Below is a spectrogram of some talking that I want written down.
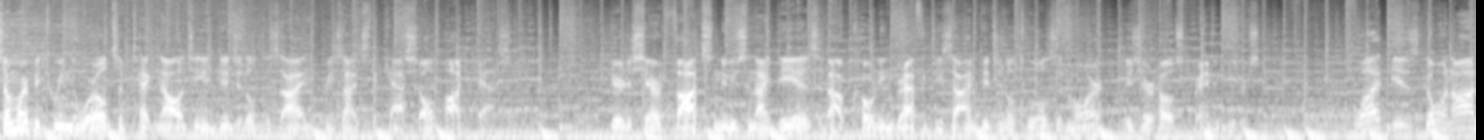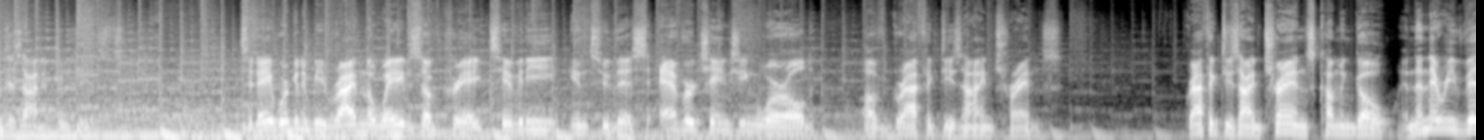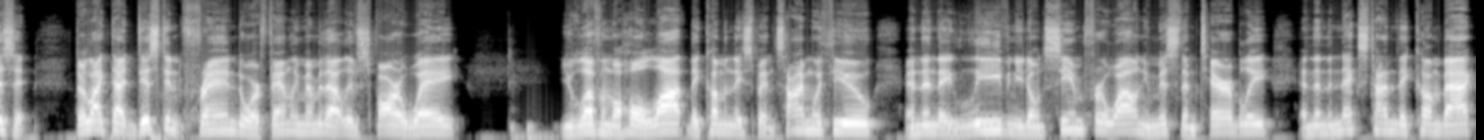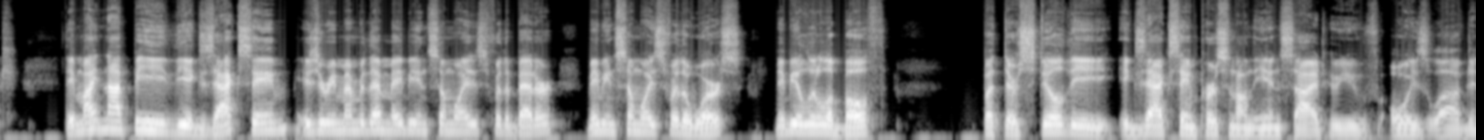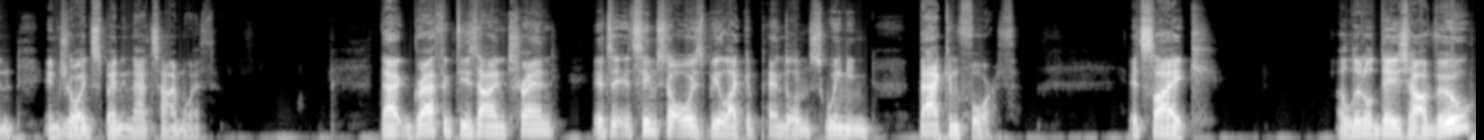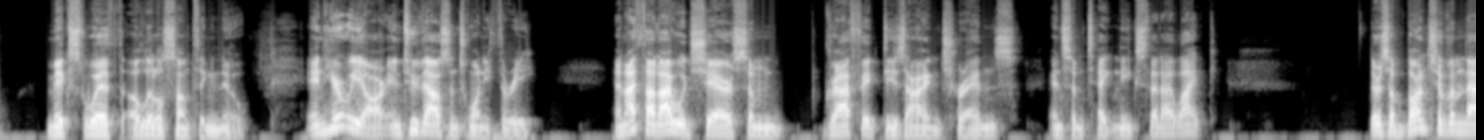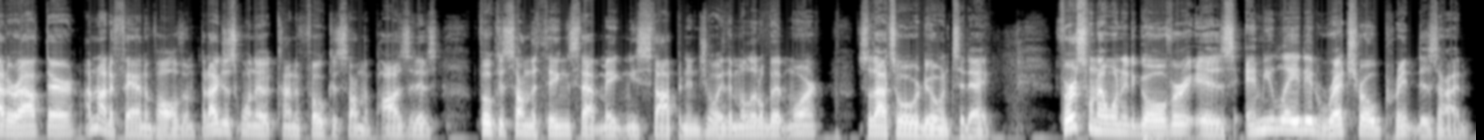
Somewhere between the worlds of technology and digital design resides the Cash All Podcast. Here to share thoughts, news, and ideas about coding, graphic design, digital tools, and more is your host, Brandon Peterson. What is going on, design enthusiasts? Today, we're going to be riding the waves of creativity into this ever changing world of graphic design trends. Graphic design trends come and go, and then they revisit. They're like that distant friend or family member that lives far away. You love them a whole lot. They come and they spend time with you, and then they leave, and you don't see them for a while, and you miss them terribly. And then the next time they come back, they might not be the exact same as you remember them, maybe in some ways for the better, maybe in some ways for the worse, maybe a little of both but they're still the exact same person on the inside who you've always loved and enjoyed spending that time with. That graphic design trend, it's, it seems to always be like a pendulum swinging back and forth. It's like a little deja vu mixed with a little something new. And here we are in 2023, and I thought I would share some graphic design trends and some techniques that I like. There's a bunch of them that are out there. I'm not a fan of all of them, but I just want to kind of focus on the positives, focus on the things that make me stop and enjoy them a little bit more. So that's what we're doing today. First one I wanted to go over is emulated retro print design.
